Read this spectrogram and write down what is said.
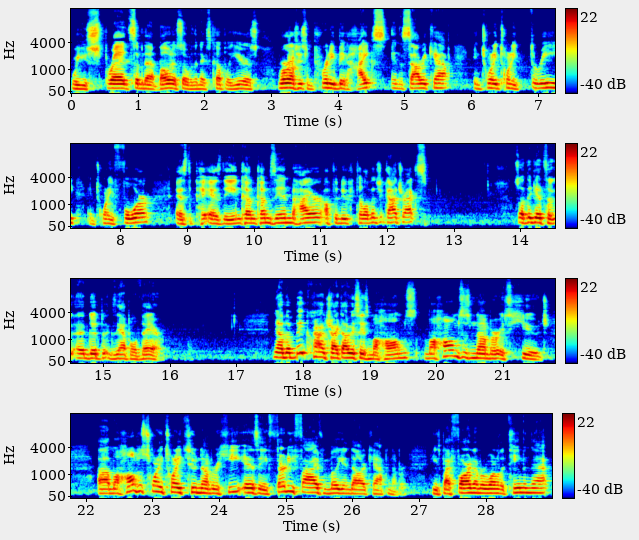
where you spread some of that bonus over the next couple of years. We're going to see some pretty big hikes in the salary cap in 2023 and 24 as the as the income comes in higher off the new television contracts. So I think it's a, a good example there. Now the big contract obviously is Mahomes. Mahomes' number is huge. Uh, Mahomes' 2022 number, he is a $35 million cap number. He's by far number one on the team in that.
